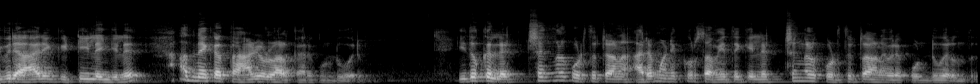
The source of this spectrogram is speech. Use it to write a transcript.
ഇവരാരും കിട്ടിയില്ലെങ്കിൽ അതിനേക്കാൾ താഴെയുള്ള ആൾക്കാരെ കൊണ്ടുവരും. ഇതൊക്കെ ലക്ഷങ്ങൾ കൊടുത്തിട്ടാണ് അരമണിക്കൂർ സമയത്തേക്ക് ലക്ഷങ്ങൾ കൊടുത്തിട്ടാണ് ഇവരെ കൊണ്ടുവരുന്നത്.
